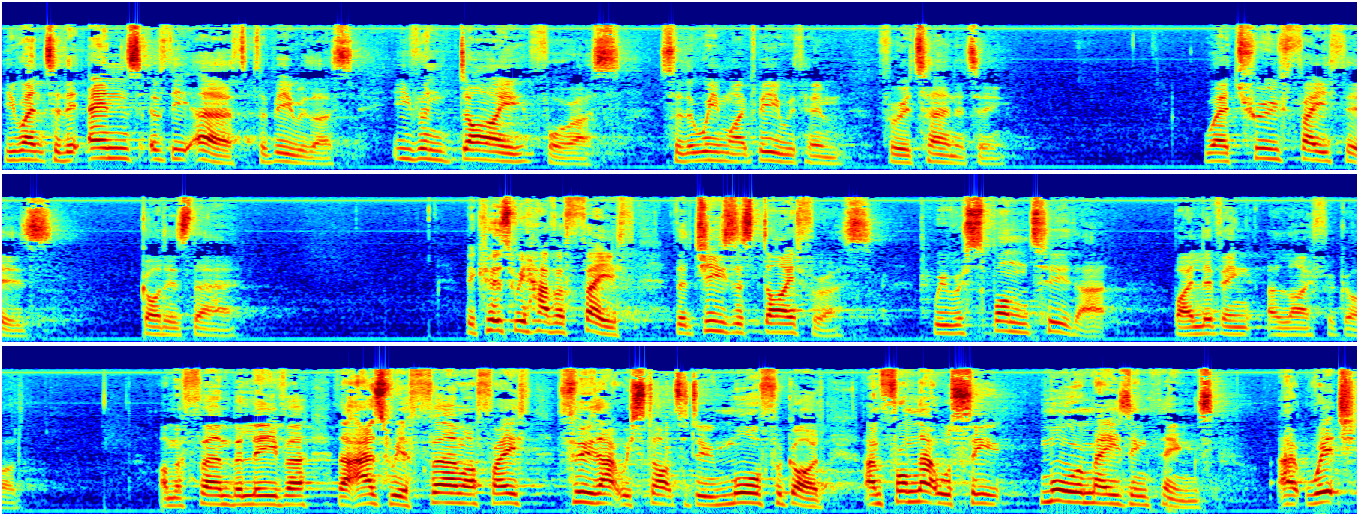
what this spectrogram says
He went to the ends of the earth to be with us, even die for us, so that we might be with Him for eternity? Where true faith is, God is there. Because we have a faith that Jesus died for us, we respond to that by living a life for God. I'm a firm believer that as we affirm our faith, through that we start to do more for God. And from that we'll see more amazing things, uh, which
